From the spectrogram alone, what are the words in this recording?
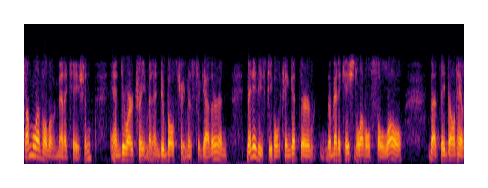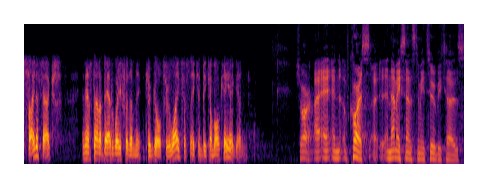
some level of medication and do our treatment and do both treatments together. And many of these people can get their, their medication levels so low that they don't have side effects. And that's not a bad way for them to go through life if they can become okay again. Sure, I, and of course, uh, and that makes sense to me too because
